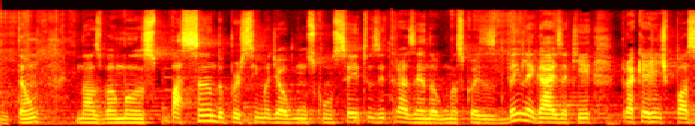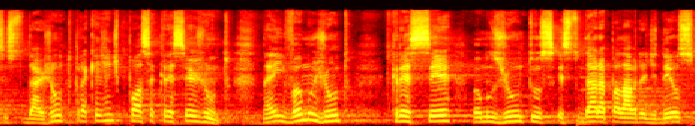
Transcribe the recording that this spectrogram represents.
Então, nós vamos passando por cima de alguns conceitos e trazendo algumas coisas bem legais aqui para que a gente possa estudar junto, para que a gente possa crescer junto. Né? E vamos junto crescer, vamos juntos estudar a palavra de Deus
